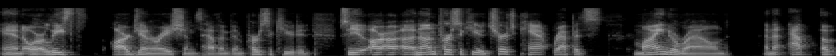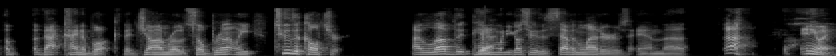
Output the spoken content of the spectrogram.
And, or at least our generations haven't been persecuted. So you, our, an unpersecuted church can't wrap its mind around an app of, that kind of book that John wrote so brilliantly to the culture. I love the, him yeah. when he goes through the seven letters and the ah. Anyway,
